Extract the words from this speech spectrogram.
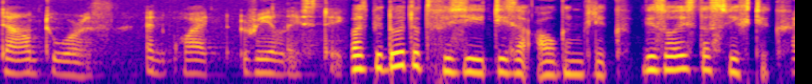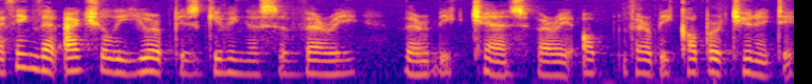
down to earth and quite realistic. Was bedeutet für Sie dieser Augenblick? Wieso ist das wichtig? I think that actually Europe is giving us a very very big chance, very op- very big opportunity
